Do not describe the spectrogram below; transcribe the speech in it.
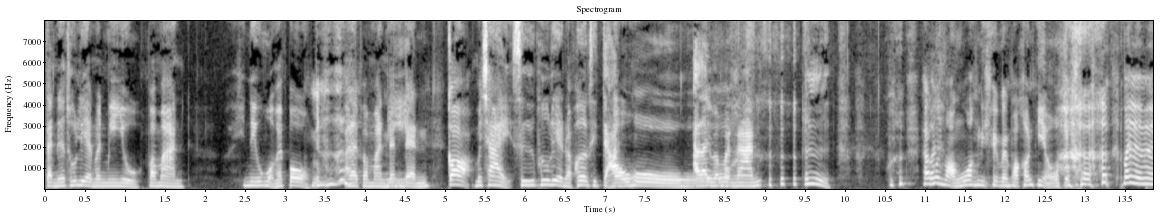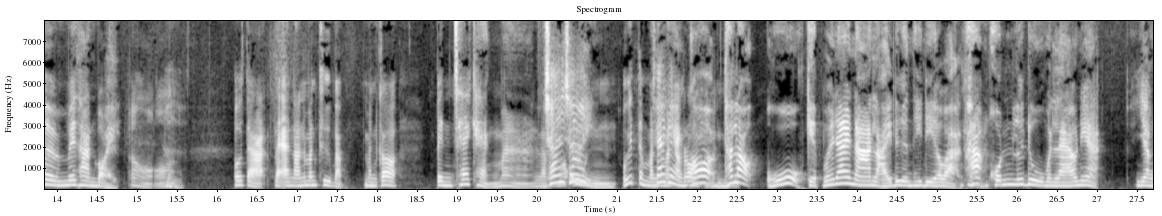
แต่เนื้อทุเรียนมันมีอยู่ประมาณนิ้วหัวแม่โป้ง อะไรประมาณนี้แบนก็ไม่ใช่ ซื้อทุเรียนมาเพิ่มสิจ๊ะๆโอ้โหอะไรประมาณนั้นเออถ้าคุณหมอง่วงนี่เป็นเพราะข้าวเหนียว ไม่ไม่ไม่ไม่ไม่ทานบ่อย อ๋อเออโอ้แต่แต่อันนั้นมันคือแบบ มันก็ เป็นแช่แข็งมาแล้วก็ใช่มาใช่อุ่นอุ้ยแต่มันแช่มันแข็องร่อยก็มันถ้าเราโอ้เก็บไว้ได้นานหลายเดือนทีเดียวอะ ถ้าพ้นฤดูมันแล้วเนี่ย ยัง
